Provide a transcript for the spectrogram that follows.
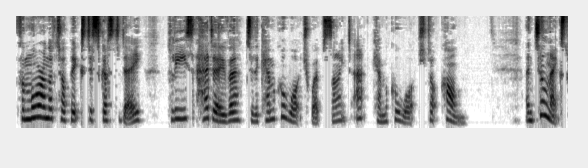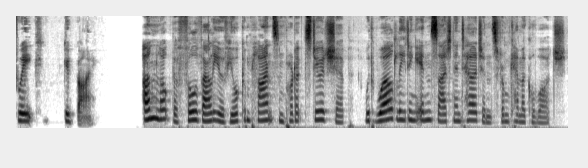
For more on the topics discussed today, please head over to the Chemical Watch website at chemicalwatch.com. Until next week, goodbye. Unlock the full value of your compliance and product stewardship with world leading insight and intelligence from Chemical Watch.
